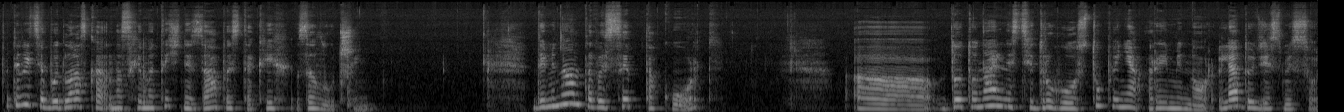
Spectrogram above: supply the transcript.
Подивіться, будь ласка, на схематичний запис таких залучень. Домінантовий септакорд е, до тональності другого ступеня ре мінор ля до діс мі соль.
